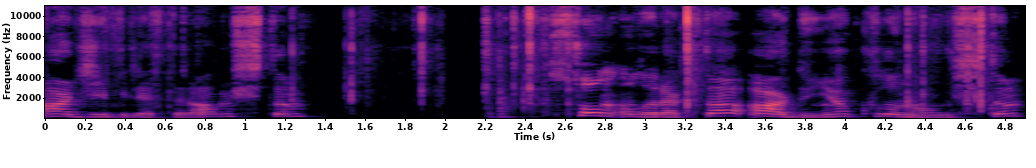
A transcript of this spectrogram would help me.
RGB biletler almıştım. Son olarak da Arduino klon almıştım.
